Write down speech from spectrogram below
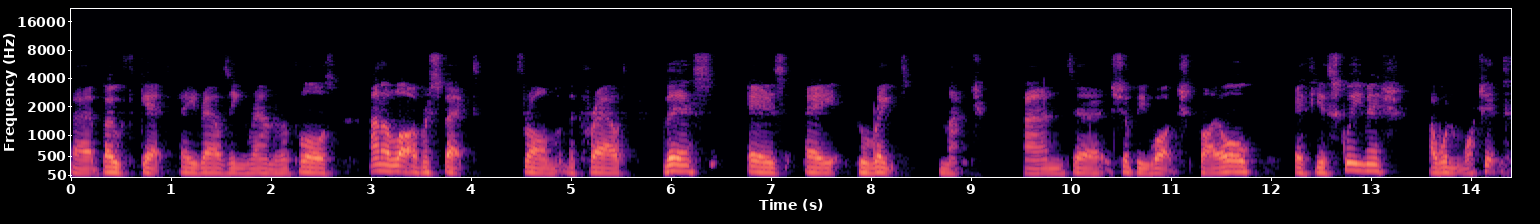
Uh, both get a rousing round of applause and a lot of respect from the crowd. This is a great match and uh, should be watched by all. If you're squeamish, I wouldn't watch it.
